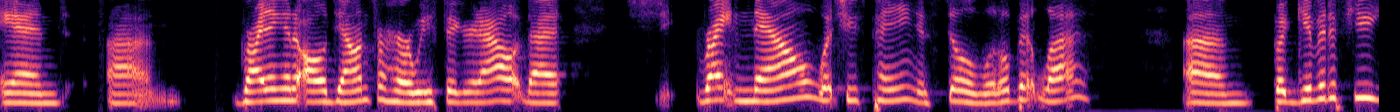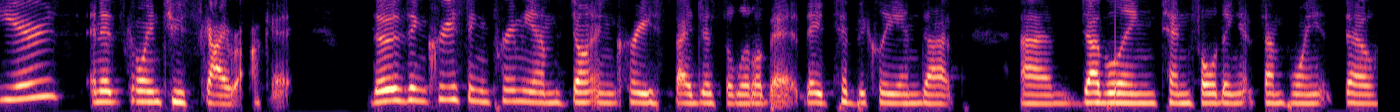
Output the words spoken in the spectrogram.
and um, writing it all down for her. We figured out that she, right now, what she's paying is still a little bit less, um, but give it a few years and it's going to skyrocket those increasing premiums don't increase by just a little bit. They typically end up um, doubling, tenfolding at some point. So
